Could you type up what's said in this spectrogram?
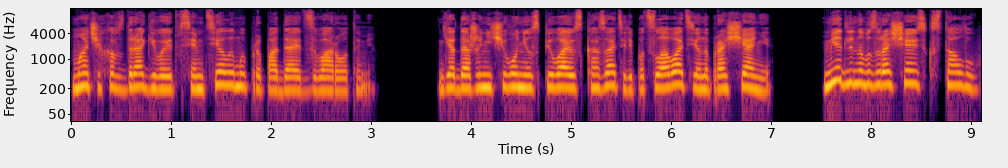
Мачеха вздрагивает всем телом и пропадает за воротами. Я даже ничего не успеваю сказать или поцеловать ее на прощание. Медленно возвращаюсь к столу.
